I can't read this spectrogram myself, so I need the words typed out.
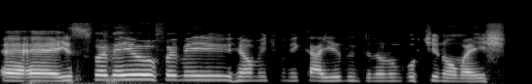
É, é, isso foi meio, foi meio, realmente foi meio caído, entendeu? Eu não curti não, mas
